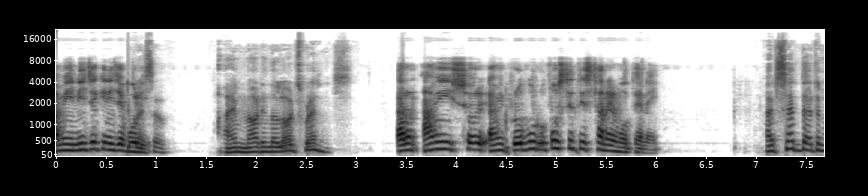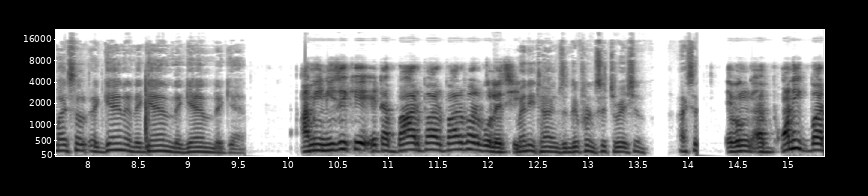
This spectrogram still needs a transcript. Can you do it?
আমি নিজেকে নিজে to বলি myself, I am not in the Lord's presence. কারণ আমি ঈশ্বর আমি প্রভুর উপস্থিতি স্থানের মধ্যে নেই I've said that to myself again and again and again and again. আমি নিজেকে এটা বারবার বারবার বলেছি Many times in different situations. এবং আ, অনেকবার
